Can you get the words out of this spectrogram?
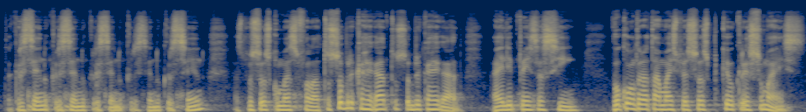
está crescendo, crescendo, crescendo, crescendo, crescendo. As pessoas começam a falar, tô sobrecarregado, tô sobrecarregado. Aí ele pensa assim, vou contratar mais pessoas porque eu cresço mais.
